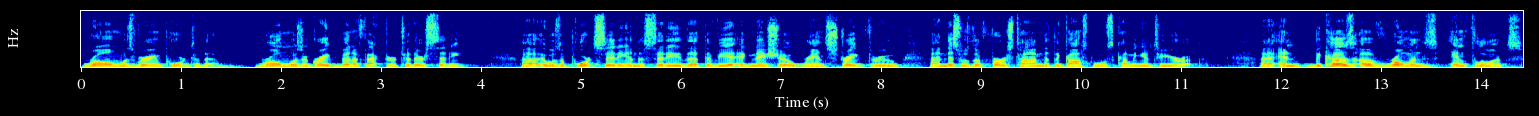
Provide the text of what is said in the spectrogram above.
Rome was very important to them. Rome was a great benefactor to their city. Uh, it was a port city and the city that the Via Egnatia ran straight through, and this was the first time that the gospel was coming into Europe. Uh, and because of Romans' influence,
